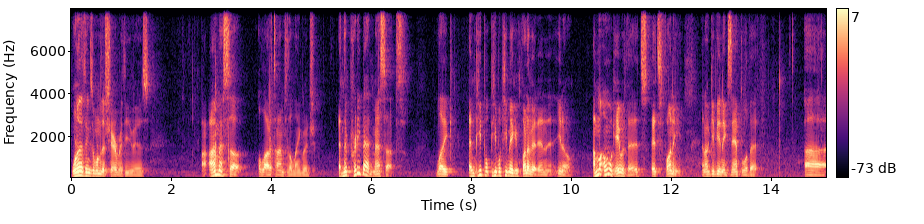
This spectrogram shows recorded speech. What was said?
One of the things I wanted to share with you is I mess up a lot of times in the language, and they're pretty bad mess ups. Like, and people people keep making fun of it, and you know, I'm I'm okay with it. It's it's funny, and I'll give you an example of it. Uh,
